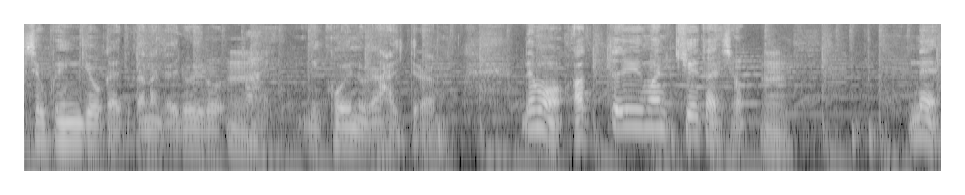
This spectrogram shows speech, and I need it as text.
食品業界とかなんかいろいろこういうのが入ってるでもあっという間に消えたでしょ？うん。ね。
